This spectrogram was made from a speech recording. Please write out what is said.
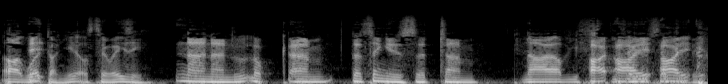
Oh, it worked on you. That was too easy. No, no. Look, um, the thing is that um, No, you've, I, you've, I, you've said it a I, bit.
